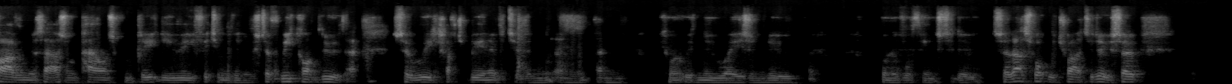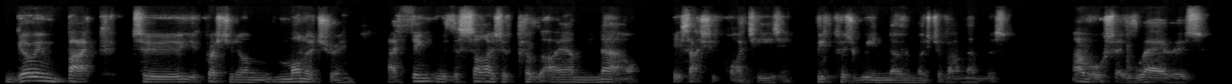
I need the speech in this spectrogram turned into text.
£500,000 completely refitting with new stuff. We can't do that. So we have to be innovative and, and, and come up with new ways and new wonderful things to do. So that's what we try to do. So going back to your question on monitoring, I think with the size of club that I am now, it's actually quite easy because we know most of our members. I'm also where is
